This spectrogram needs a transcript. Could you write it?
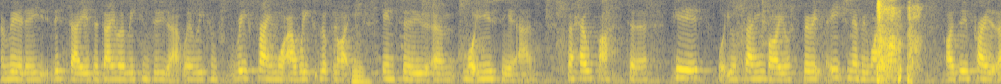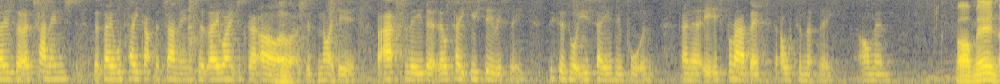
And really, this day is a day where we can do that, where we can f- reframe what our weeks look like into um, what you see it as. So help us to hear what you're saying by your Spirit to each and every one of us. I do pray that those that are challenged, that they will take up the challenge, that they won't just go, oh, well, that's just an idea, but actually that they'll take you seriously because what you say is important and uh, it is for our best ultimately. Amen. Amen. Amen.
